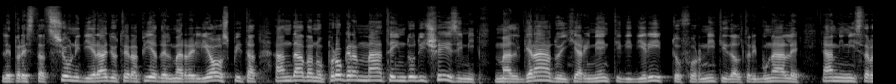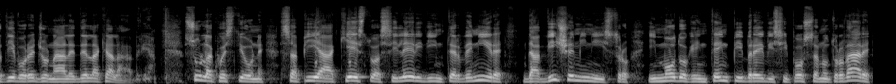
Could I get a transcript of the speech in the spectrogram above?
le prestazioni di radioterapia del Marrelli Hospital andavano programmate in dodicesimi, malgrado i chiarimenti di diritto forniti dal Tribunale amministrativo regionale della Calabria. Sulla questione, Sapia ha chiesto a Sileri di intervenire da vice ministro Ministro, in modo che in tempi brevi si possano trovare,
